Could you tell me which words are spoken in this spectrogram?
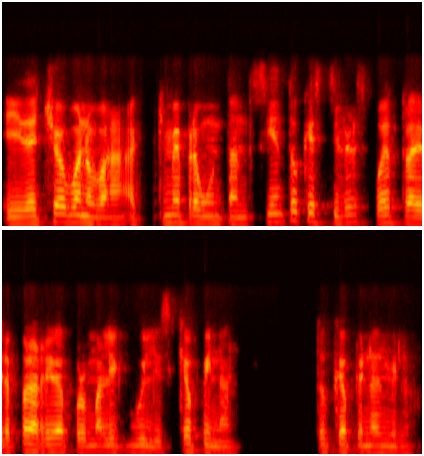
Y de hecho, bueno, aquí me preguntan, siento que Steelers puede traer para arriba por Malik Willis, ¿qué opinan? ¿Tú qué opinas, Milo?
